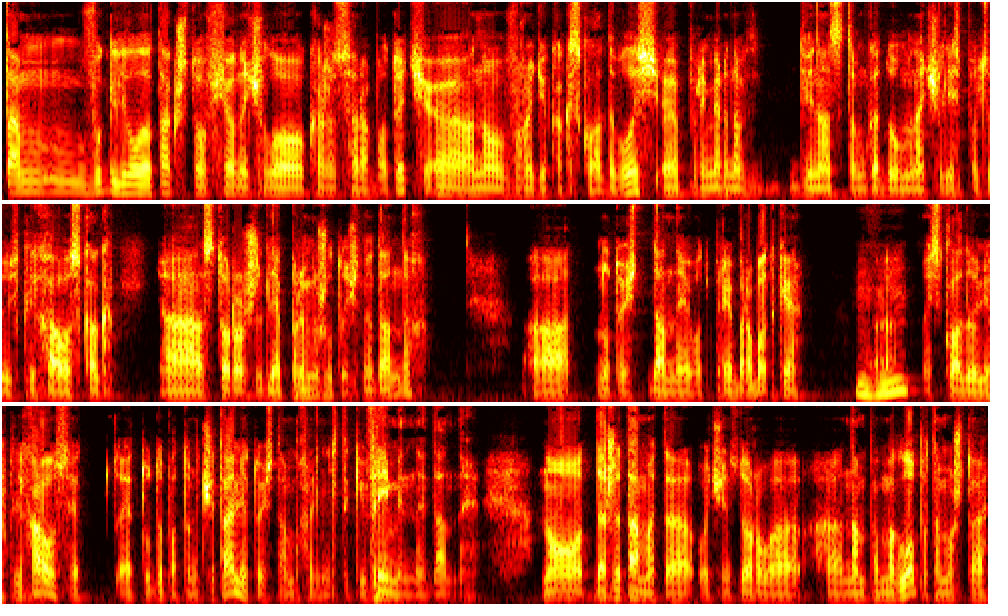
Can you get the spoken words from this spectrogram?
там выглядело так, что все начало, кажется, работать. Э, оно вроде как складывалось. Э, примерно в 2012 году мы начали использовать ClickHouse как сторож для промежуточных данных. А, ну, то есть данные вот при обработке угу. мы складывали в ClickHouse, оттуда потом читали, то есть там хранились такие временные данные. Но даже там это очень здорово э, нам помогло, потому что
